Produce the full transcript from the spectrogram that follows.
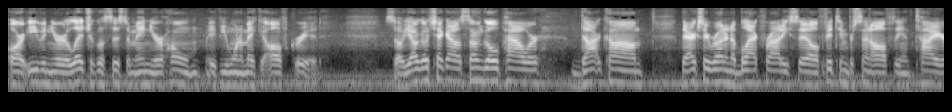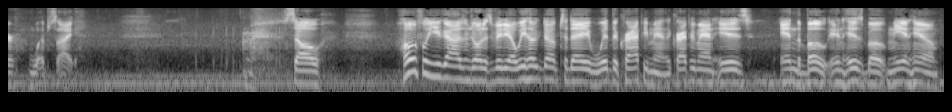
or even your electrical system in your home if you want to make it off grid so y'all go check out sungoldpower.com they're actually running a Black Friday sale 15% off the entire website so hopefully you guys enjoyed this video. We hooked up today with the Crappie Man. The Crappie Man is in the boat in his boat me and him.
